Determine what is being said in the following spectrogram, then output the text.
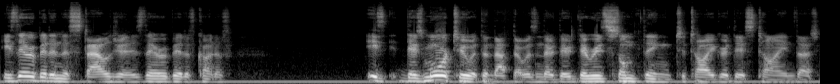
Is there a bit of nostalgia? Is there a bit of kind of is there's more to it than that though, isn't there? There there is something to Tiger this time that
